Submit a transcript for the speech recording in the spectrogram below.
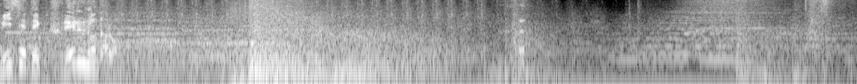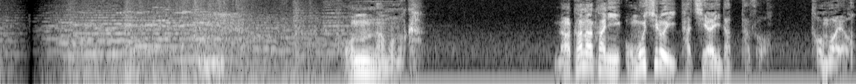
見せてくれるのだろう。なかなかに面白い立ち合いだったぞ。友よ。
